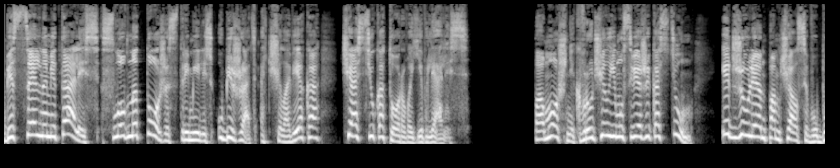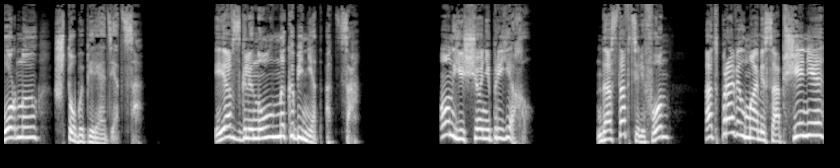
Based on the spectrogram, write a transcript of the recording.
бесцельно метались, словно тоже стремились убежать от человека, частью которого являлись. Помощник вручил ему свежий костюм, и Джулиан помчался в уборную, чтобы переодеться. Я взглянул на кабинет отца. Он еще не приехал. Достав телефон, отправил маме сообщение,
